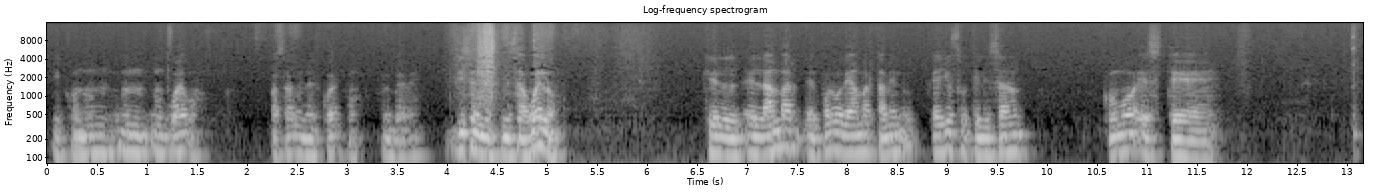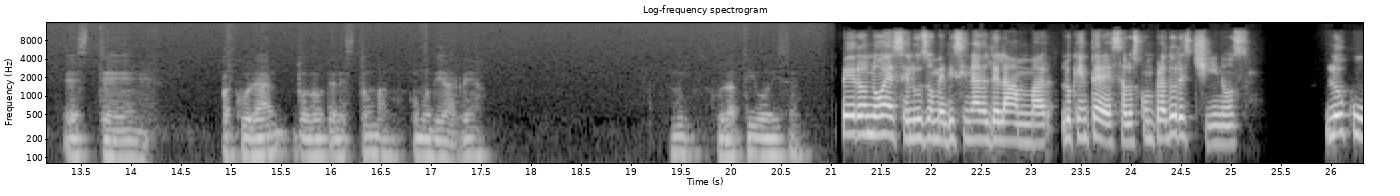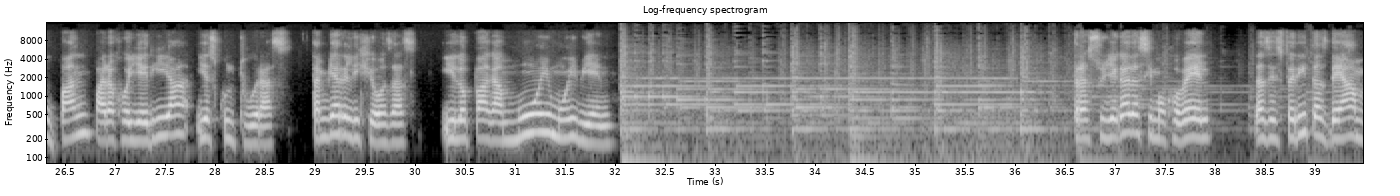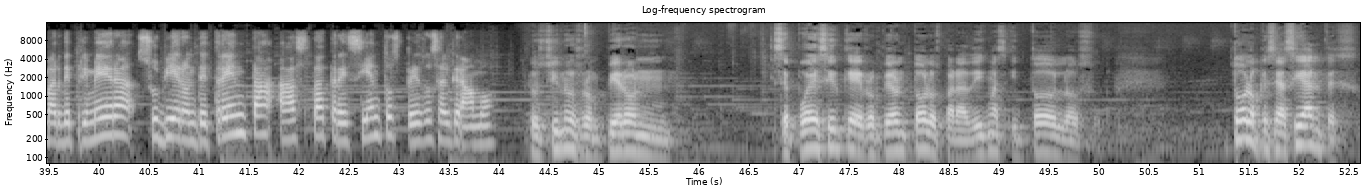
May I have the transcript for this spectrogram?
Y con un- un huevo. pasado en el cuerpo, el bebé. Dicen mis, mis abuelos que el, el ámbar, el polvo de ámbar también ellos utilizaron como este, este, para curar dolor del estómago, como diarrea. Muy curativo, dice. Pero no es el uso medicinal del ámbar lo que interesa a los compradores chinos. Lo ocupan para joyería y esculturas, también religiosas, y lo pagan muy, muy bien. Tras su llegada a Simojovel, las esferitas de ámbar de primera subieron de 30 hasta 300 pesos al gramo. Los chinos rompieron, se puede decir que rompieron todos los paradigmas y todos los, todo lo que se hacía antes.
